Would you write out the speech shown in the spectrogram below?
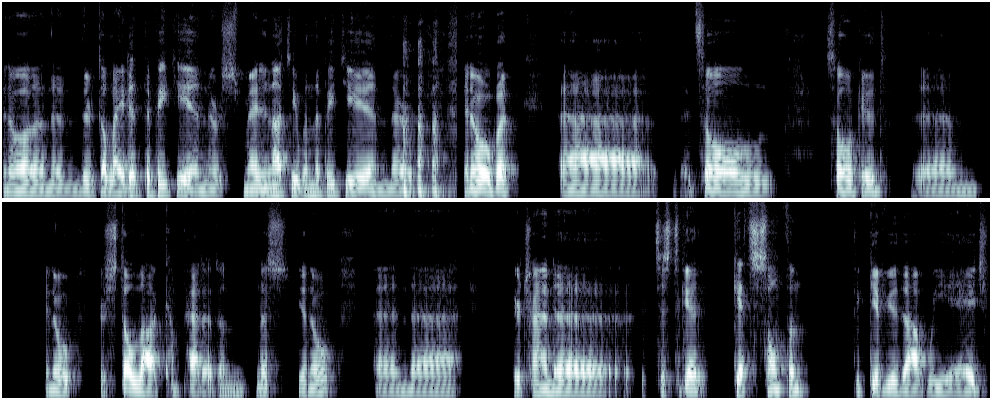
You know, and they're, delighted to beat you, and they're smiling at you when they beat you, and they're, you know, but uh, it's all it's all good. Um, you know, there's still that competitiveness. You know, and uh, you're trying to just to get get something to give you that wee edge.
